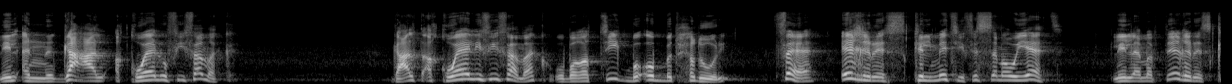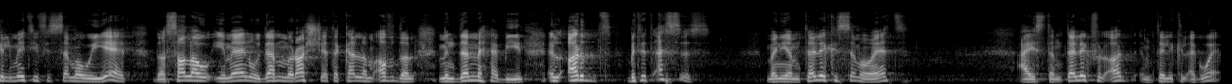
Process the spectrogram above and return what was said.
ليه؟ لأن جعل أقواله في فمك. جعلت أقوالي في فمك وبغطيك بقبة حضوري فاغرس كلمتي في السماويات. ليه؟ لما بتغرس كلمتي في السماويات ده صلاة وإيمان ودم رش يتكلم أفضل من دم هابيل. الأرض بتتأسس. من يمتلك السماوات عايز تمتلك في الأرض امتلك الأجواء.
